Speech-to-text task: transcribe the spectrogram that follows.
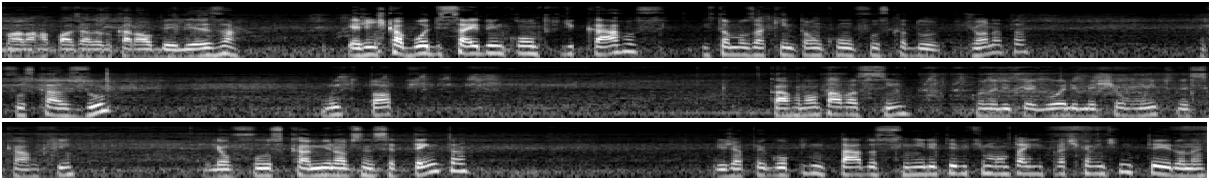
Fala rapaziada do canal, beleza? E a gente acabou de sair do encontro de carros. Estamos aqui então com o Fusca do Jonathan. O Fusca azul. Muito top. O carro não tava assim. Quando ele pegou, ele mexeu muito nesse carro aqui. Ele é um Fusca 1970. Ele já pegou pintado assim, ele teve que montar ele praticamente inteiro, né?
